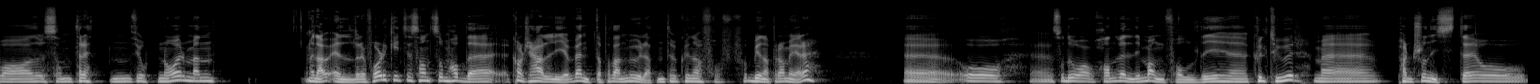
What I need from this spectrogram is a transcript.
var sånn 13-14 år, men men det er jo eldre folk ikke sant, som hadde kanskje hele livet venta på den muligheten til å kunne få, få begynne å programmere. Uh, og, uh, så du har en veldig mangfoldig uh, kultur med pensjonister og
